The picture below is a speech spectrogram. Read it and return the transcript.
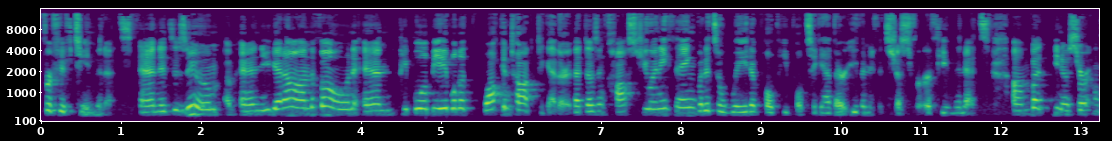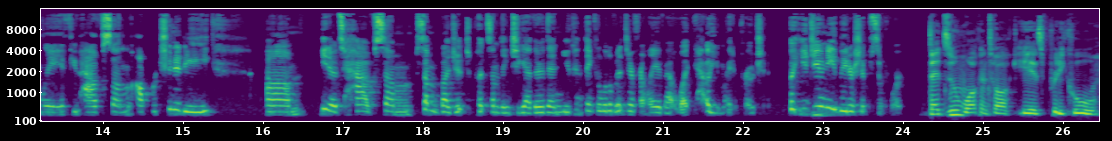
for 15 minutes. And it's a zoom and you get on the phone and people will be able to walk and talk together. That doesn't cost you anything but it's a way to pull people together even if it's just for a few minutes. Um, but you know certainly if you have some opportunity um, you know to have some some budget to put something together then you can think a little bit differently about what how you might approach it but you do need leadership support that zoom walk and talk is pretty cool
